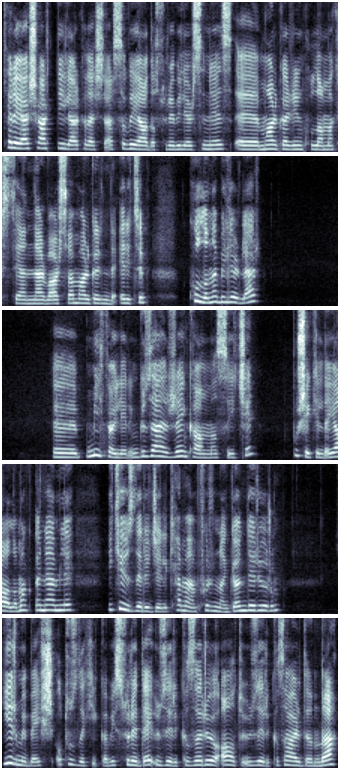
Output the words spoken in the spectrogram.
Tereyağı şart değil arkadaşlar. Sıvı yağ da sürebilirsiniz. E, margarin kullanmak isteyenler varsa margarin de eritip kullanabilirler. E, milföylerin güzel renk alması için bu şekilde yağlamak önemli. 200 derecelik hemen fırına gönderiyorum. 25-30 dakika bir sürede üzeri kızarıyor. Altı üzeri kızardığında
